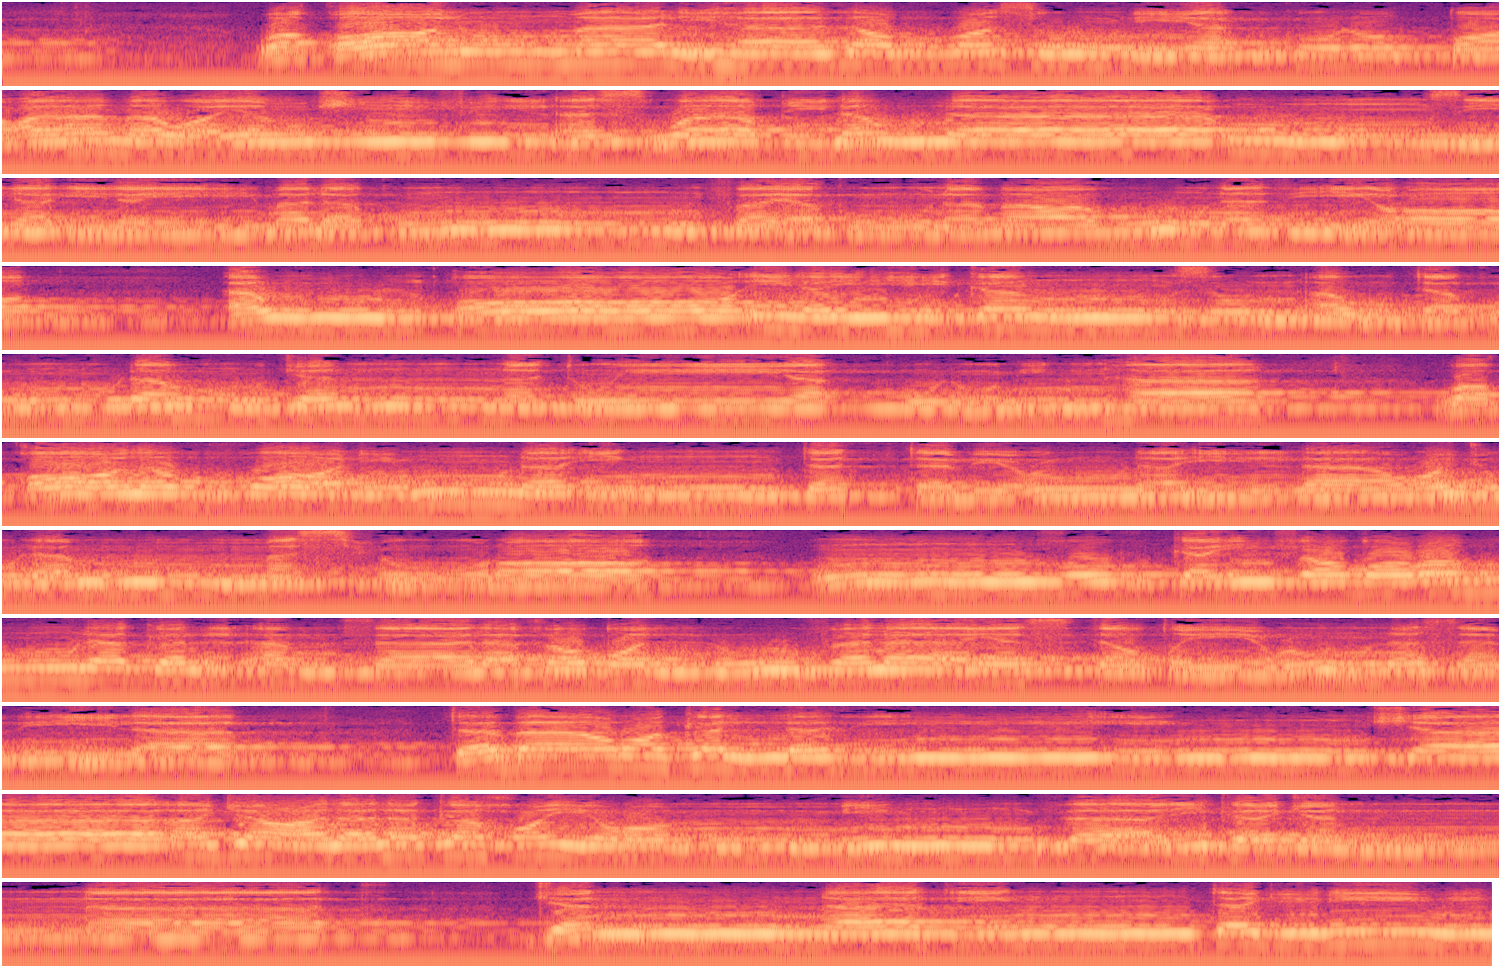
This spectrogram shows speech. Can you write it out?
وقالوا ما لهذا الرسول يأكل الطعام ويمشي في الأسواق لولا أنزل إليه ملك فيكون معه نذيرا أو يلقى إليه كنز أو تكون له جنة يأكل منها وقال الظالمون إن تتبعون إلا رجلا مسحورا. انظر كيف ضربوا لك الأمثال فضلوا فلا يستطيعون سبيلا. تبارك الذي إن شاء جعل لك خيرا من ذلك جنات. جنات تجري من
